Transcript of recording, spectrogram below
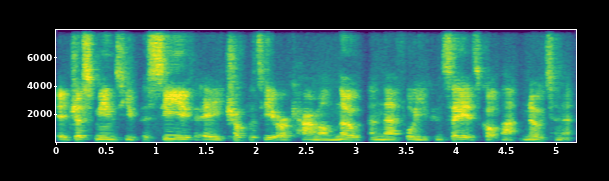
It just means you perceive a chocolatey or a caramel note, and therefore you can say it's got that note in it.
